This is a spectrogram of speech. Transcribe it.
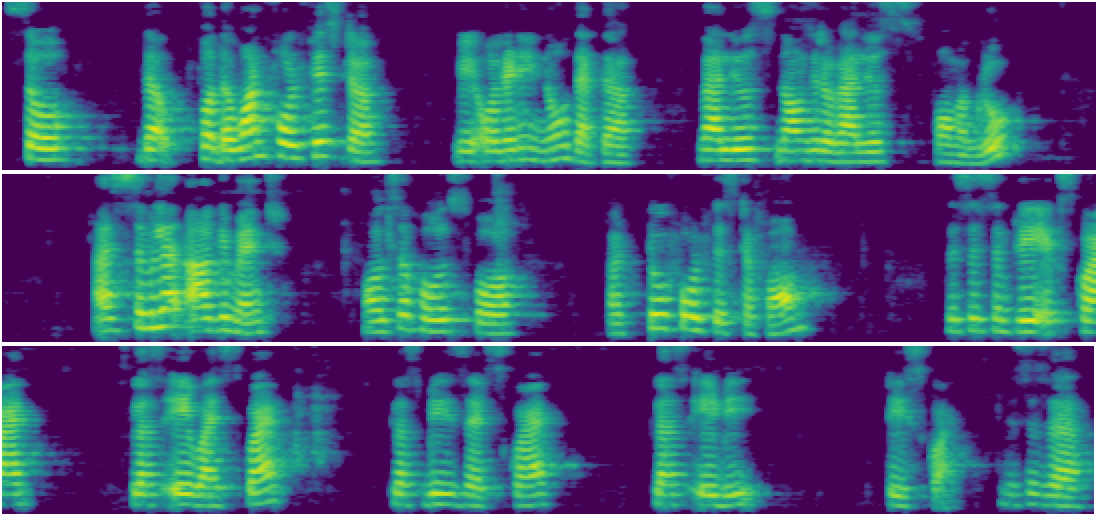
So the for the one-fold Pfister, we already know that the values, non-zero values form a group. A similar argument also holds for a two-fold Pfister form. This is simply x squared plus ay squared plus bz squared plus ab t squared. This is a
